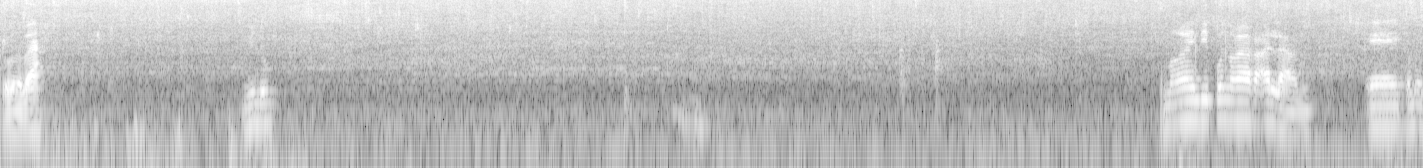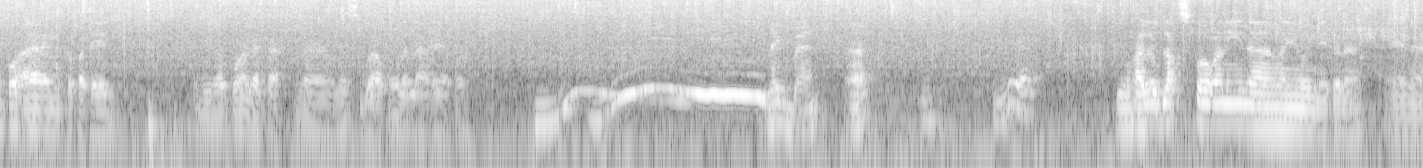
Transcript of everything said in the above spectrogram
Ito na ba? Yun o. Sa mga hindi po nakakaalam, eh kami po ay magkapatid. Hindi lang po halata na mas gwapong lalaki ako. Live ba? Ha? Hindi ah. Yung hollow blocks po kanina, ngayon ito na. Ayan na.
